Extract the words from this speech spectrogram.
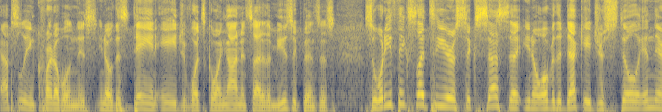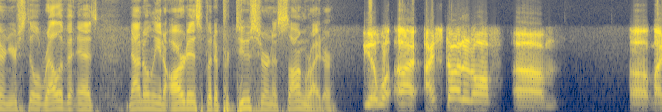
absolutely incredible in this, you know, this day and age of what's going on inside of the music business. So, what do you think's led to your success? That you know, over the decades, you're still in there and you're still relevant as not only an artist but a producer and a songwriter. Yeah, well, I I started off um, uh, my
